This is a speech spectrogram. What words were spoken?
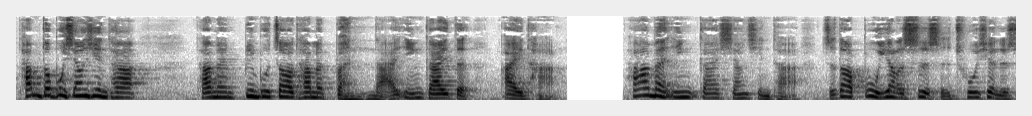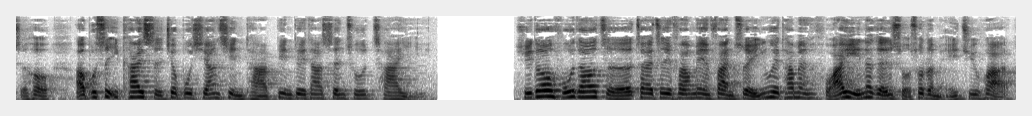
他们都不相信他。他们并不知道他们本来应该的爱他，他们应该相信他，直到不一样的事实出现的时候，而不是一开始就不相信他，并对他生出猜疑。”许多辅导者在这方面犯罪，因为他们怀疑那个人所说的每一句话。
